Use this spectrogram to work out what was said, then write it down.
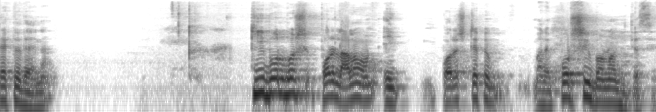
দেখতে দেয় না। কি বলব পরে লালন, এই পরের স্টেপে মানে পড়শির বর্ণনা দিতেছে।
